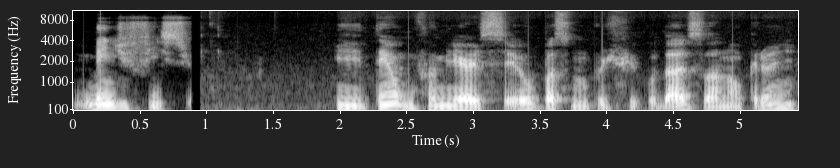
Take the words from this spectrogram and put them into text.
bem difícil. E tem algum familiar seu passando por dificuldades lá na Ucrânia?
